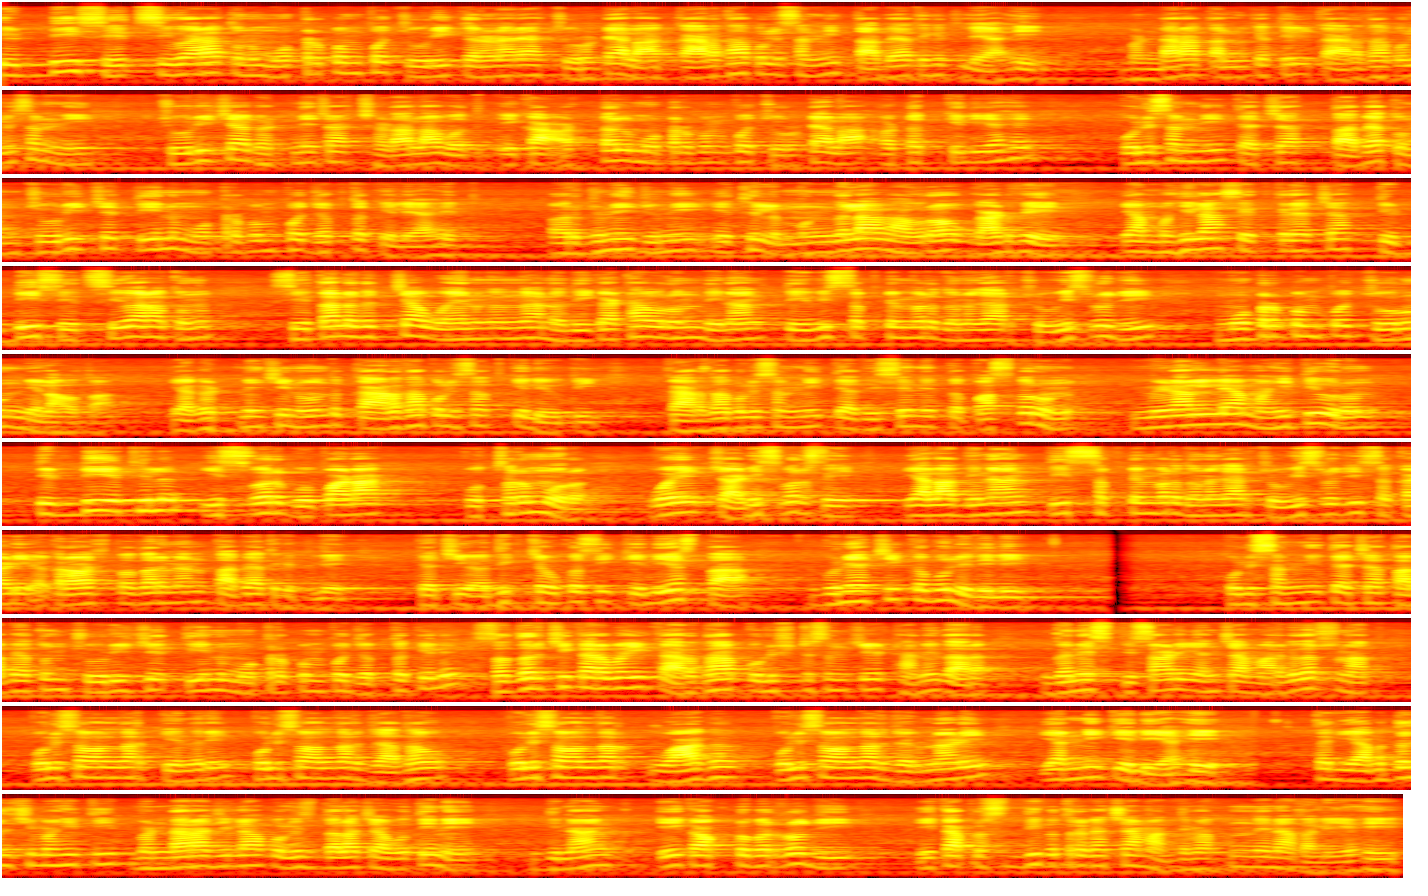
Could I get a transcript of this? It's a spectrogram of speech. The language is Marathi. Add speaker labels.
Speaker 1: तिड्डी शेतशिवारातून मोटरपंप चोरी करणाऱ्या चोरट्याला कारधा पोलिसांनी ताब्यात घेतले आहे. भंडारा तालुक्यातील कारधा पोलिसांनी चोरीच्या घटनेचा छडा लावत एका अट्टल मोटरपंप चोरट्याला अटक केली आहे. पोलिसांनी त्याच्या ताब्यातून चोरीचे तीन मोटरपंप जप्त केले आहेत. अर्जुनी जुनी येथील मंगला भाऊराव गाढवे या महिला शेतकऱ्याच्या तिड्डी शेतशिवारातून शेतालगतच्या वयनगंगा नदीकाठावरून दिनांक तेवीस सप्टेंबर दोन हजार चोवीस रोजी मोटरपंप चोरून नेला होता. या घटनेची नोंद कारधा पोलिसात केली होती. कारधा पोलिसांनी त्या दिशेने तपास करून मिळालेल्या माहितीवरून तिड्डी येथील ईश्वर गोपाडा कोथरमोर वय चाळीस वर्षे याला दिनांक तीस सप्टेंबर दोन हजार चोवीस रोजी सकाळी अकरा वाजता दरम्यान ताब्यात घेतले. त्याची अधिक चौकशी केली असता गुन्ह्याची कबुली दिली. पोलिसांनी त्याच्या ताब्यातून चोरीचे तीन मोटरपंप जप्त केले. सदरची कारवाई कारधा पोलीस स्टेशनचे ठाणेदार गणेश पिसाळ यांच्या मार्गदर्शनात पोलीस हवालदार केंद्रे पोलीस हवालदार जाधव पोलीस हवालदार वाघ पोलीस हवालदार जगनाळे यांनी केली आहे. तर याबद्दलची माहिती भंडारा जिल्हा पोलीस दलाच्या वतीने दिनांक एक ऑक्टोबर रोजी एका प्रसिद्धीपत्रकाच्या माध्यमातून देण्यात आली आहे.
